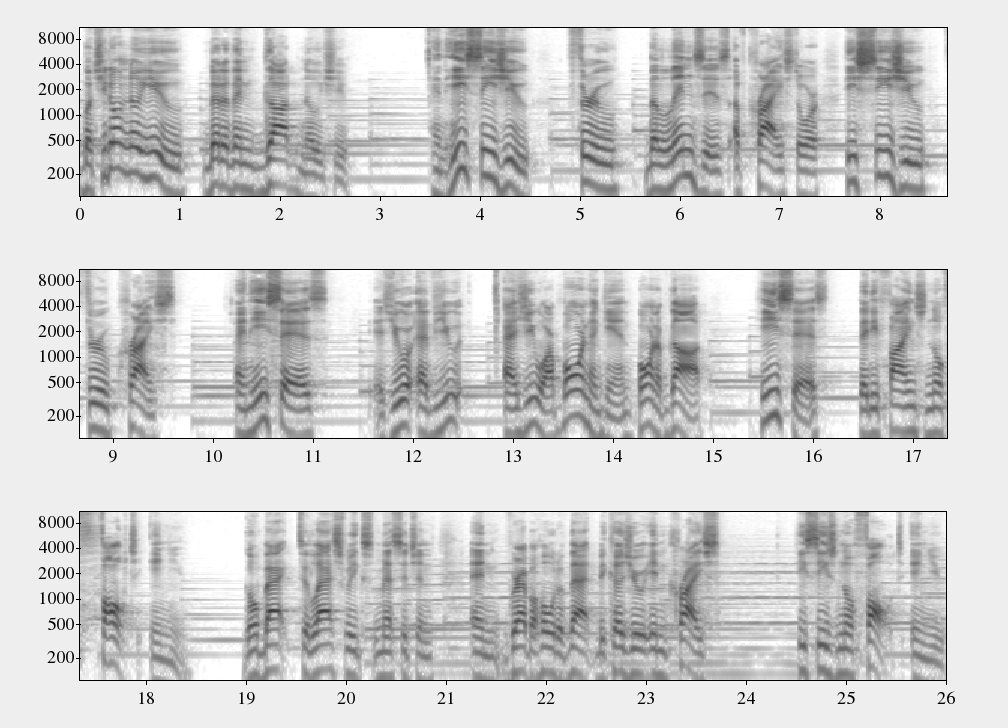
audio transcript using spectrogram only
but you don't know you better than God knows you. And He sees you through the lenses of Christ, or He sees you through Christ. And he says, as you, as you, as you are born again, born of God, he says that he finds no fault in you. Go back to last week's message and, and grab a hold of that. Because you're in Christ, he sees no fault in you.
